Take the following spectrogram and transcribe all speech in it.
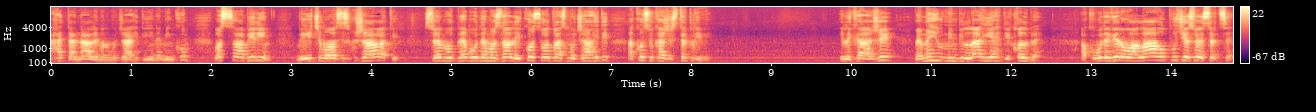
hatta na'lemu al-mujahidin minkum was-sabirin. Mi ćemo vas iskušavati. Sve ne budemo znali ko su od vas mujahidi, a ko su kaže strpljivi. Ili kaže Ve me yu'min billahi yahdi qalbe. Ako bude vjerovao Allahu, upućuje svoje srce.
